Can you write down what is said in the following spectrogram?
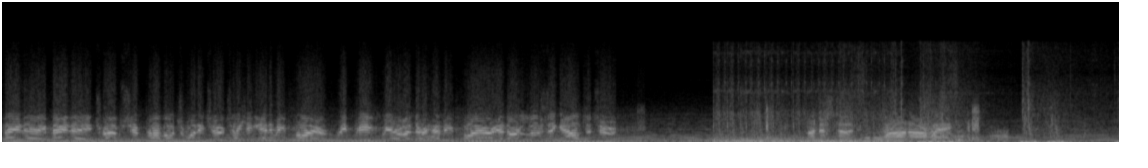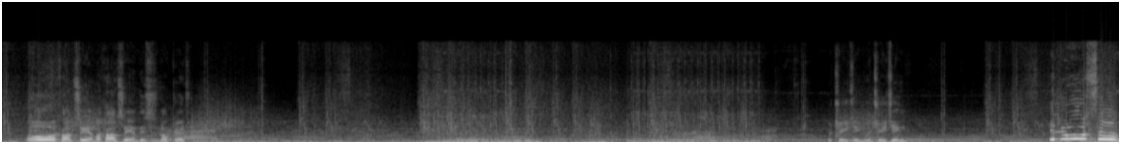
Mayday! Mayday! Dropship Bravo 22 taking enemy fire! Repeat, we are under heavy fire and are losing altitude! Understood. We're on our way. Oh, I can't see him, I can't see him. This is not good. Retreating, retreating. Hello, sir!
